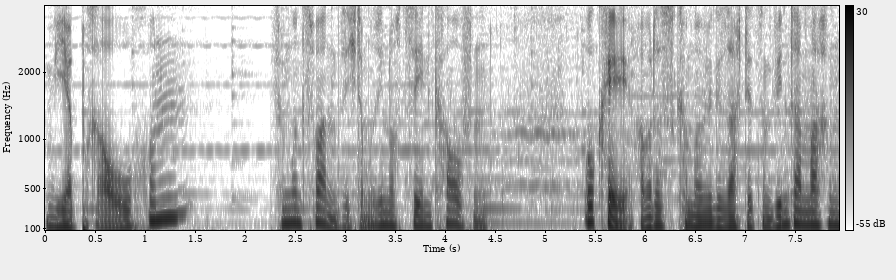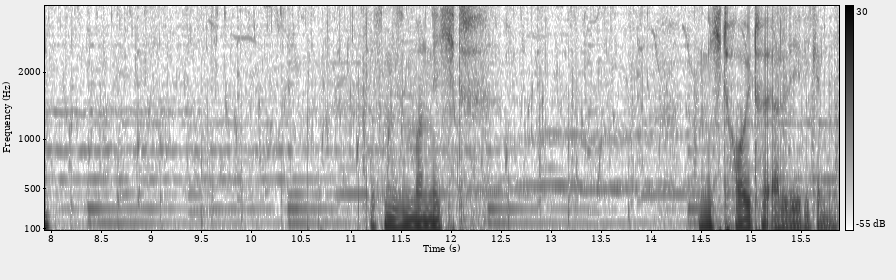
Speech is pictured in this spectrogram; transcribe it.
Wir brauchen 25. Da muss ich noch 10 kaufen. Okay, aber das können wir wie gesagt jetzt im Winter machen. Das müssen wir nicht nicht heute erledigen.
